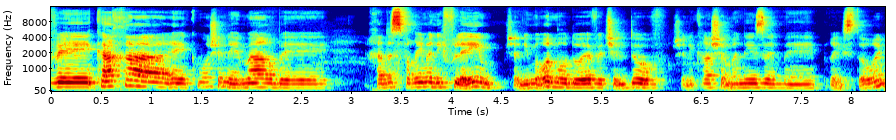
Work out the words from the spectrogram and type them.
וככה, אה, כמו שנאמר באחד הספרים הנפלאים, שאני מאוד מאוד אוהבת, של דוב, שנקרא שמניזם פרה-היסטורי,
